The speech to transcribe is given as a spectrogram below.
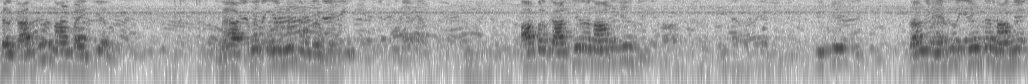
ਬਲਕਾਰ ਸਿੰਘ ਦਾ ਨਾਮ ਬਾਈ ਜੀ ਹੈ। ਮੈਂ ਆਪਣੇ ਕੋਲ ਨਹੀਂ ਬੋਲ ਰਿਹਾ ਬਾਈ ਆਪ ਬਲਕਾਰ ਸਿੰਘ ਦਾ ਨਾਮ ਜੀ ਠੀਕ ਹੈ ਸ਼ੇਰ ਸਿੰਘ ਦਾ ਨਾਮ ਹੈ।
